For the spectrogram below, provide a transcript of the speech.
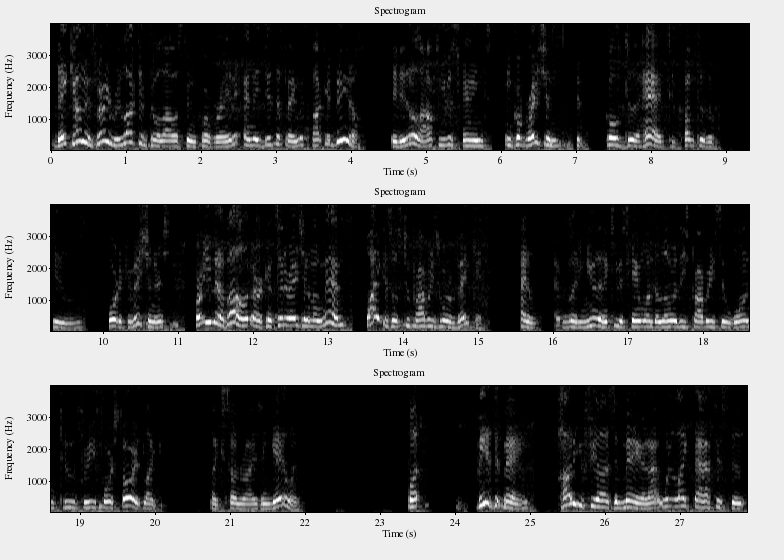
They County was very reluctant to allow us to incorporate it, and they did the famous pocket veto. They didn't allow Key Biscayne's incorporation to go to the head, to come to the to Board of Commissioners, or even a vote or a consideration among them. Why? Because those two properties were vacant. And everybody knew that Key Biscayne wanted to lower these properties to one, two, three, four stories, like like Sunrise and Galen. But be as it may, how do you feel as a mayor? And I would like to ask this to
